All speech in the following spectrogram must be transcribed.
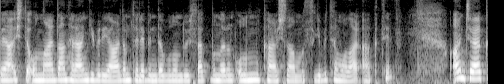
veya işte onlardan herhangi bir yardım talebinde bulunduysak bunların olumlu karşılanması gibi temalar aktif. Ancak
